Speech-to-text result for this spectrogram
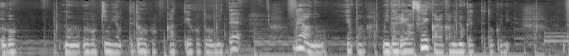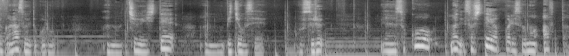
動くの動きによってどう動くかっていうことを見てであのやっぱ乱れやすいから髪の毛って特に。だからそういうところをあの注意してあの微調整をする。みたいなそこまで。そしてやっぱりそのアフター。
